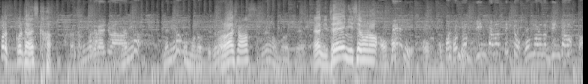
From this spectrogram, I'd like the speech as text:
これ、これ誰ですか？お願いします。何が何が本物ってどお願いします。れが本物って？え、に全員偽物。あ。おかしい。おおかしい。本当銀玉って人本物の銀玉っすか？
